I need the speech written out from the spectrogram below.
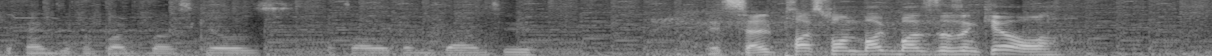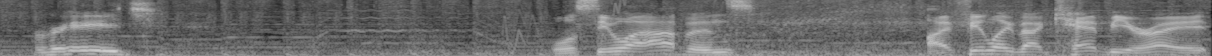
Depends if a bug buzz kills. That's all it comes down to. It said plus one bug buzz doesn't kill. Rage! We'll see what happens. I feel like that can't be right.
